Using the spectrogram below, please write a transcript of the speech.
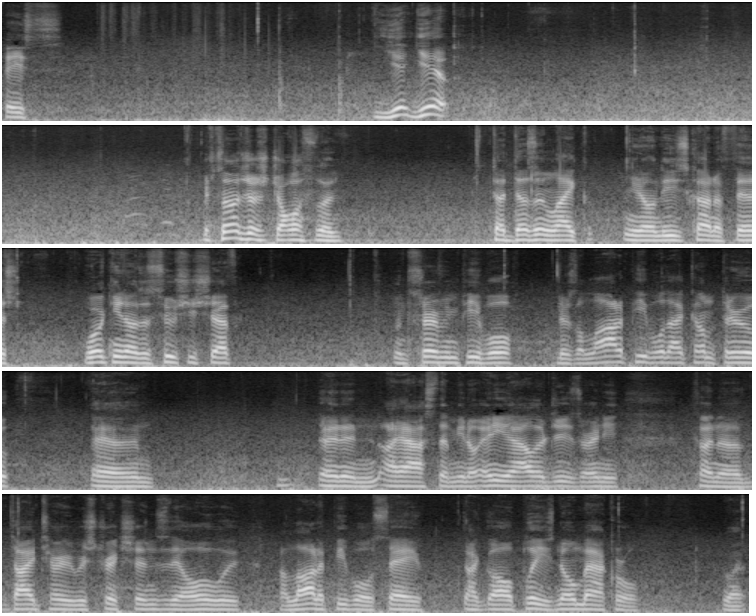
Peace. Yeah, yeah. It's not just Jocelyn that doesn't like, you know, these kind of fish working as a sushi chef and serving people, there's a lot of people that come through and and then I ask them, you know, any allergies or any kind of dietary restrictions. They always, a lot of people say like, oh, please, no mackerel. But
